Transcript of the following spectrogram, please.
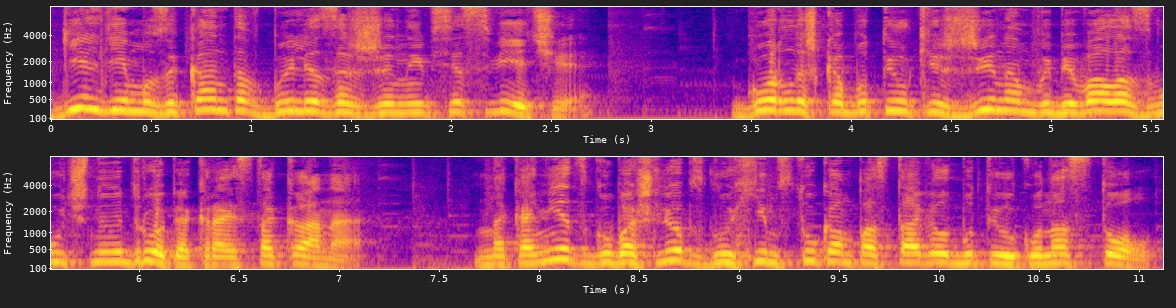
гильдии музыкантов были зажжены все свечи. Горлышко бутылки с джином выбивало звучную дробь о край стакана. Наконец губошлеп с глухим стуком поставил бутылку на стол.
